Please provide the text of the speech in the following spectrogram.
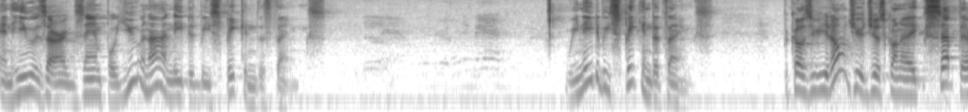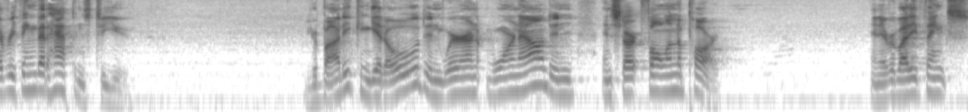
and he was our example, you and I need to be speaking to things. We need to be speaking to things. Because if you don't, you're just going to accept everything that happens to you. Your body can get old and wearing, worn out and, and start falling apart. And everybody thinks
